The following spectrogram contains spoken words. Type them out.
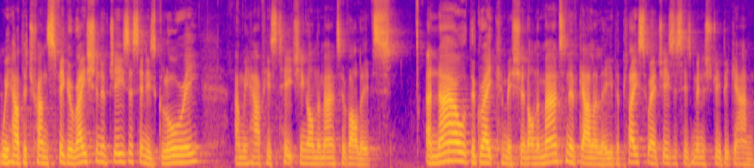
we have the transfiguration of Jesus in his glory, and we have his teaching on the Mount of Olives. And now the Great Commission on the mountain of Galilee, the place where Jesus' ministry began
